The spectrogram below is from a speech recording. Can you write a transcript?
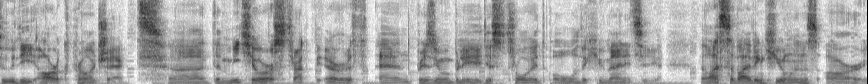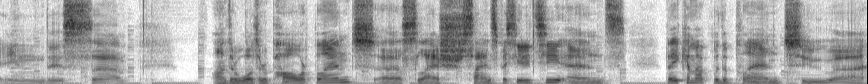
to the ARK project. Uh, the meteor struck the Earth and presumably destroyed all the humanity. The last surviving humans are in this uh, underwater power plant uh, slash science facility and they come up with a plan to uh,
